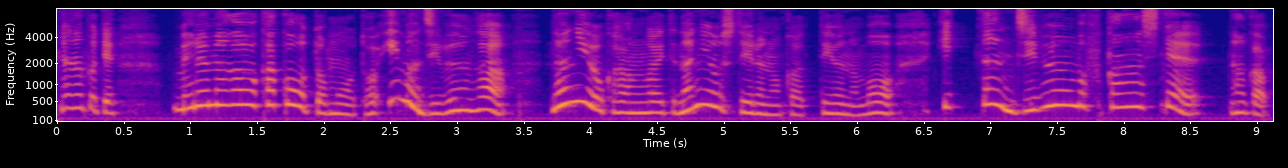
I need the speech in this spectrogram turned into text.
じゃなくて、メルマガを書こうと思うと、今自分が何を考えて何をしているのかっていうのも、一旦自分を俯瞰して、なんか、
